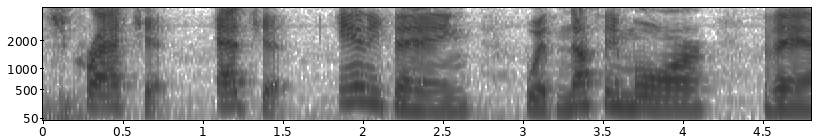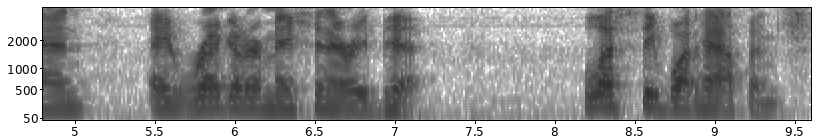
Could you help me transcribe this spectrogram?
scratch it, etch it, anything with nothing more than a regular masonry bit. Let's see what happens.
